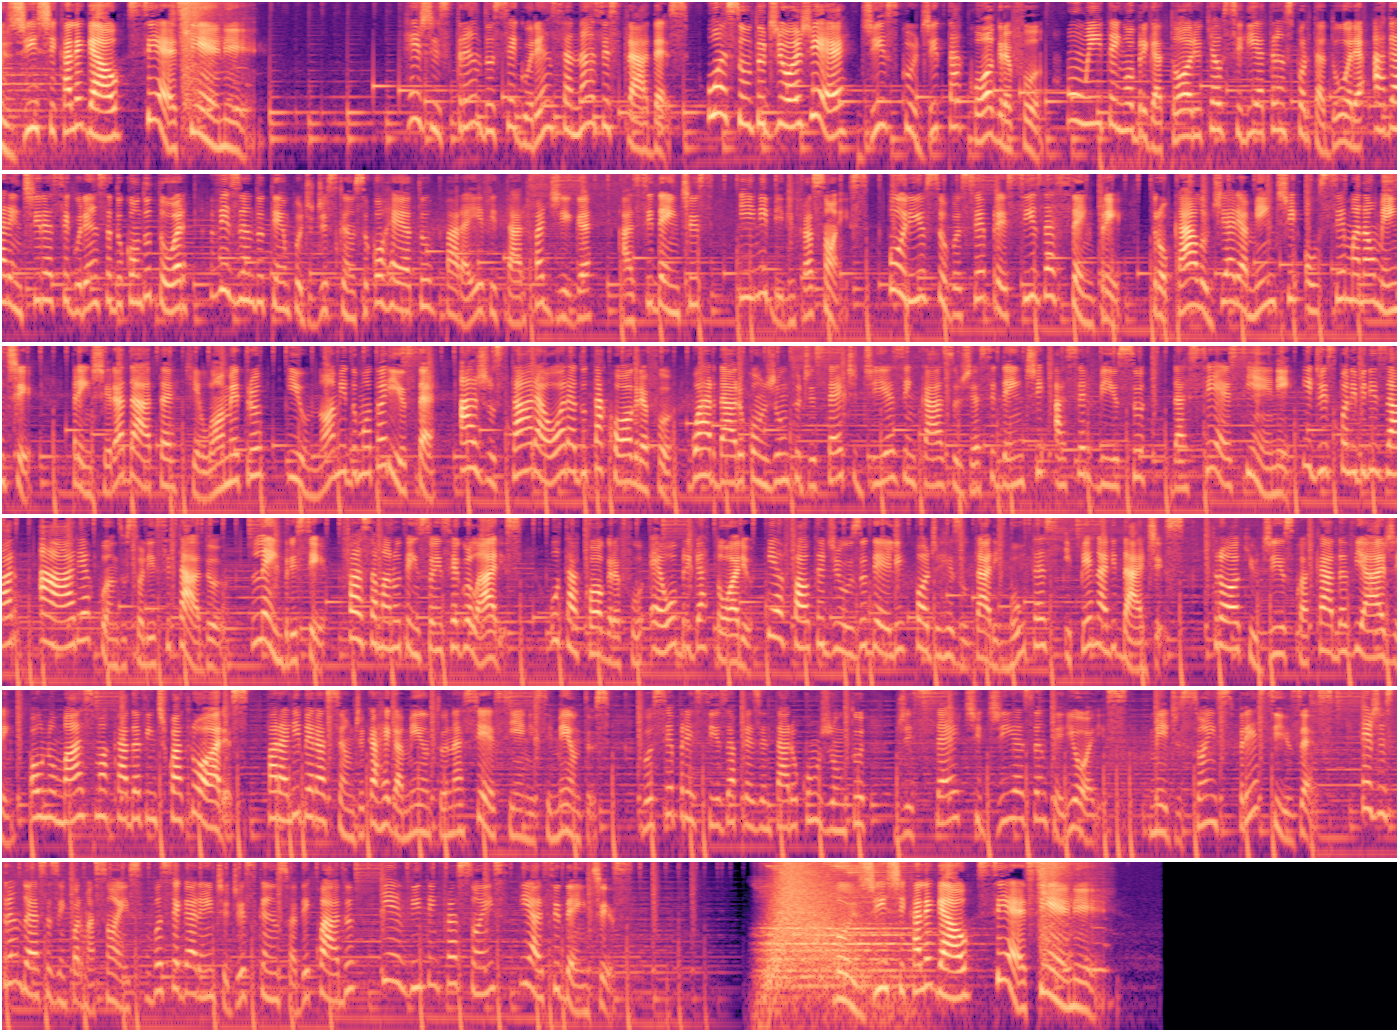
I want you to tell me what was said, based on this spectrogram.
Logística Legal CSN. Registrando segurança nas estradas. O assunto de hoje é disco de tacógrafo, um item obrigatório que auxilia a transportadora a garantir a segurança do condutor, visando o tempo de descanso correto para evitar fadiga, acidentes e inibir infrações. Por isso, você precisa sempre trocá-lo diariamente ou semanalmente preencher a data, quilômetro e o nome do motorista, ajustar a hora do tacógrafo, guardar o conjunto de sete dias em caso de acidente a serviço da CSN e disponibilizar a área quando solicitado. Lembre-se, faça manutenções regulares. O tacógrafo é obrigatório e a falta de uso dele pode resultar em multas e penalidades. Troque o disco a cada viagem ou no máximo a cada 24 horas. Para a liberação de carregamento na CSN Cimentos, você precisa apresentar o conjunto de sete dias anteriores. Medições precisas. Registrando essas informações, você garante descanso adequado e evita infrações e acidentes. Logística Legal CSN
